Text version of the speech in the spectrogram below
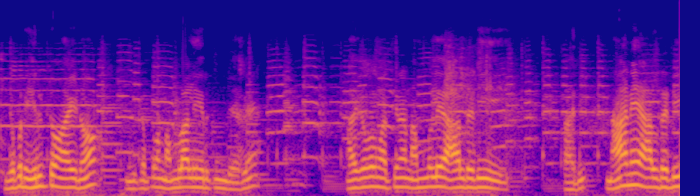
இதுக்கப்புறம் இருட்டும் ஆகிடும் இதுக்கப்புறம் நம்மளாலையும் இருக்க முடியாது. அதுக்கப்புறம் பார்த்தீங்கன்னா நம்மளே ஆல்ரெடி சாரி நானே ஆல்ரெடி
